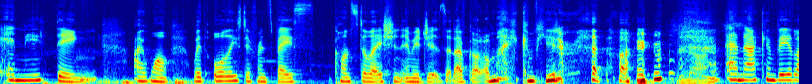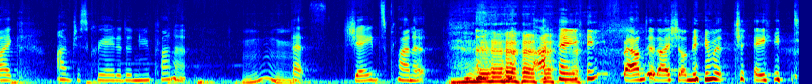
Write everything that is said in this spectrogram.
anything I want with all these different space constellation images that I've got on my computer at home, Nice. and I can be like, I've just created a new planet. Mm. That's Jade's planet. I found it. I shall name it Jade.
